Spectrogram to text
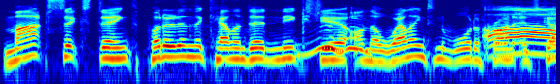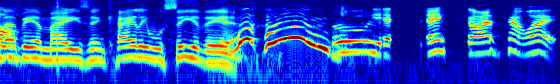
March 16th, put it in the calendar next year on the Wellington waterfront. It's going Oh. to be amazing. Kaylee, we'll see you there. oh yeah, thanks guys, can't wait.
